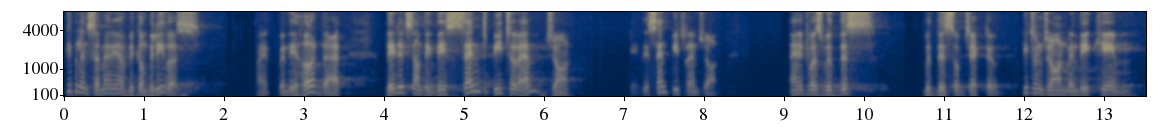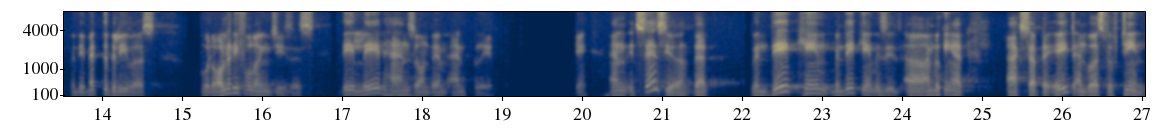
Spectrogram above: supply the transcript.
people in Samaria have become believers, right? When they heard that, they did something. They sent Peter and John. Okay? They sent Peter and John, and it was with this with this objective. Peter and John, when they came, when they met the believers who were already following Jesus, they laid hands on them and prayed. Okay, and it says here that when they came, when they came, is it, uh, I'm looking at Acts chapter 8 and verse 15.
